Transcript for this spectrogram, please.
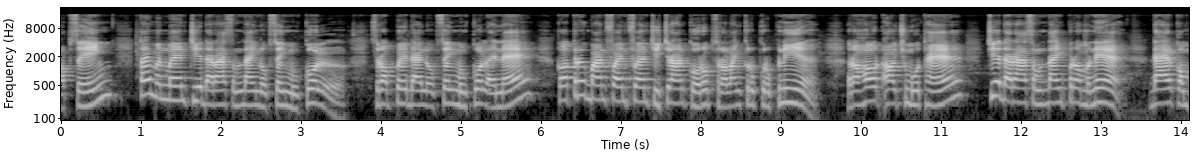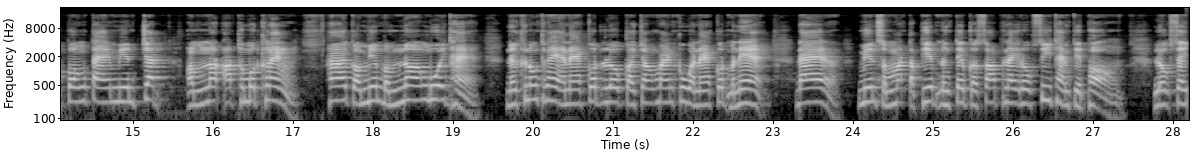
រិបផ្សេង តែមិនមែនជាតារាសម្ដែងលោកសេងមង្គល ស្របពេលដែលលោកសេងមង្គលឯណែក៏ត្រូវបានហ្វេនហ្វេនជាច្រើនគោរពស្រឡាញ់គ្រប់គ្រប់គ្នា រហូតឲ្យឈ្មោះថា ជាតារាសម្ដែងប្រុសម្នាក់ដែលកំពុងតែមានចិត្តអំណត់អត់ធ្មត់ខ្លាំងហើយក៏មានបំណងមួយថា នៅក្នុងថ្ងៃអនាគតលោកក៏ចង់បានគូអនាគតម្នាក់ ដែល មានសមត្ថភាពនិងទេពកោសល្យផ្នែករកស៊ីថែមទៀតផង លោកសេង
